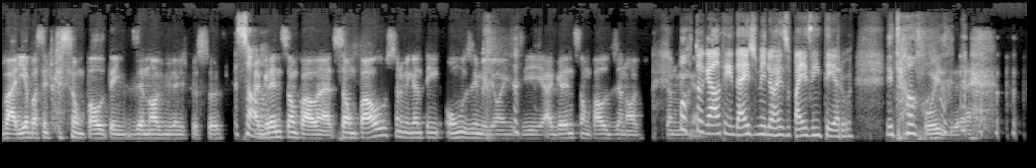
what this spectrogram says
varia bastante porque São Paulo tem 19 milhões de pessoas. só. A grande São Paulo, né? São Paulo, se não me engano, tem 11 milhões e a grande São Paulo 19, se eu não me engano. Portugal tem 10 milhões o país inteiro. Então, Pois é.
